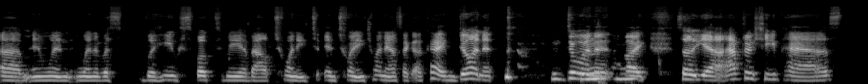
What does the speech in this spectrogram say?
Um, and when when it was when he spoke to me about 20 in 2020, I was like, okay, I'm doing it, doing mm-hmm. it. Like so, yeah. After she passed,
